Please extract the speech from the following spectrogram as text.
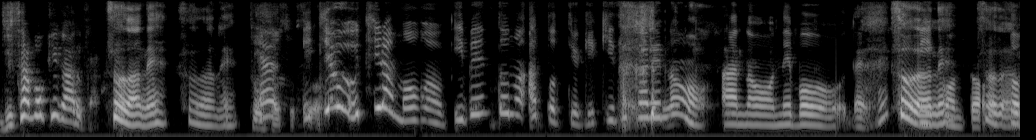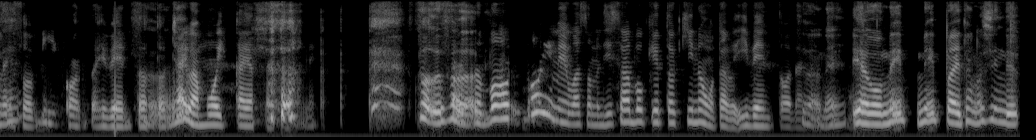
時差ボケがあるから。そうだね。そうだね。いやそうそうそうそう一応うちらもイベントの後っていう激疲れの あの寝坊だよね。そうだねビーコンと。そうだねそうそうそうビーコンとイベントと、そうだねチャイはもう一回やったけどね。そうだそうだそうボボイメはその時差ボケと昨日も多分イベントだそうだね。いや、もう目目いっぱい楽しんで、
